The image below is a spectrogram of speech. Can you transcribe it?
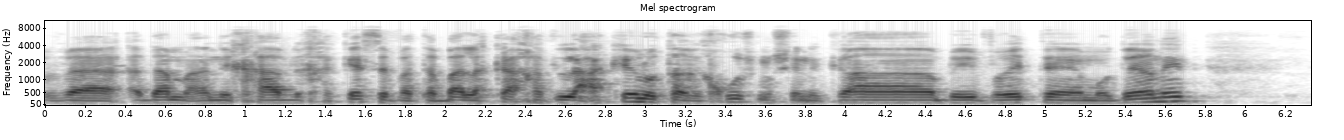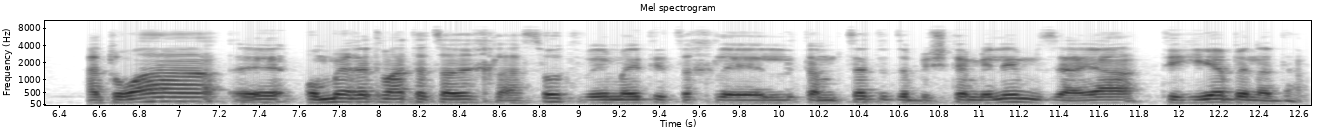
והאדם עני חייב לך כסף ואתה בא לקחת, לעכל לו את הרכוש, מה שנקרא בעברית מודרנית, התורה אה, אומרת מה אתה צריך לעשות, ואם הייתי צריך לתמצת את זה בשתי מילים, זה היה תהיה בן אדם.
